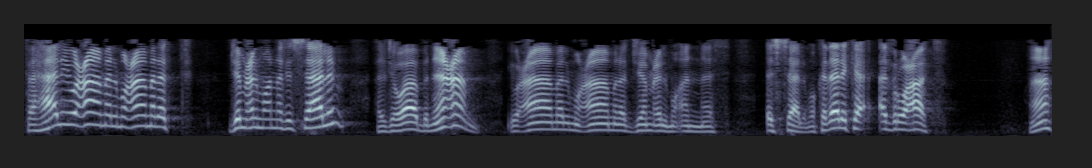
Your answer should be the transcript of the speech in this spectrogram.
فهل يعامل معاملة جمع المؤنث السالم؟ الجواب نعم يعامل معاملة جمع المؤنث السالم. وكذلك أذرعات. ها؟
